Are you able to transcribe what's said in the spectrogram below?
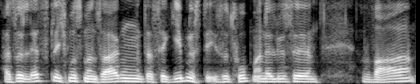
Also letztlich muss man sagen, das Ergebnis der Isotopenanalyse war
